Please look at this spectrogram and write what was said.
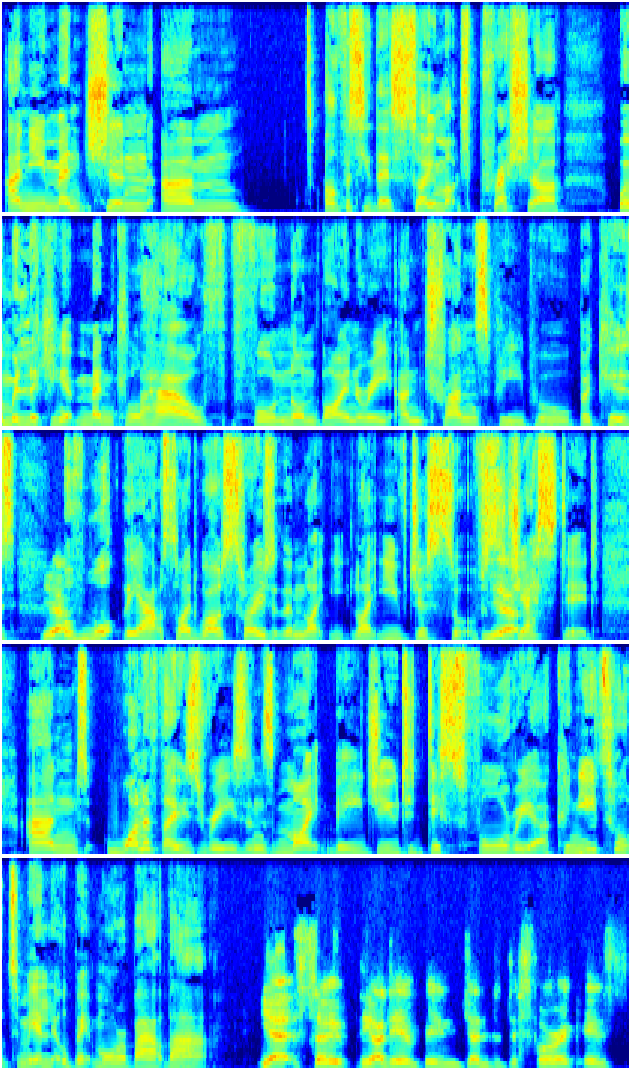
And you mention um, obviously there's so much pressure when we're looking at mental health for non-binary and trans people because yeah. of what the outside world throws at them like like you've just sort of yeah. suggested and one of those reasons might be due to dysphoria can you talk to me a little bit more about that yeah, so the idea of being gender dysphoric is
